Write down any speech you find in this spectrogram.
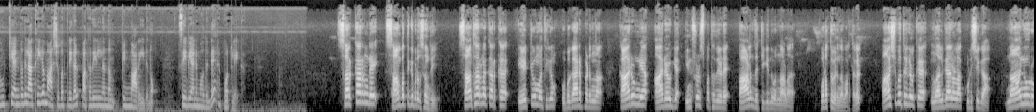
നൂറ്റി അൻപതിലധികം ആശുപത്രികൾ പദ്ധതിയിൽ നിന്നും പിന്മാറിയിരുന്നു. സി വി അനുമോദിന്റെ റിപ്പോർട്ടിലേക്ക്. സർക്കാരിന്റെ സാമ്പത്തിക പ്രതിസന്ധി. സാധാരണക്കാർക്ക് ഏറ്റവും അധികം ഉപകാരപ്പെടുന്ന കാരുണ്യ ആരോഗ്യ ഇൻഷുറൻസ് പദ്ധതിയുടെ താളം തെറ്റിക്കുന്നുവെന്നാണ് പുറത്തുവരുന്ന വാർത്തകൾ. ആശുപത്രികൾക്ക് നൽകാനുള്ള കുടിശ്ശിക നാനൂറ്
